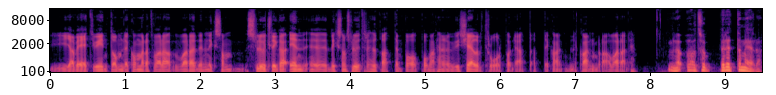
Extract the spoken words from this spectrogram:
jag vet ju inte om det kommer att vara, vara den liksom slutliga eh, liksom slutresultaten på, på marknaden. Vi själv tror på det, att, att det, kan, det kan bra vara det. Alltså, berätta mera.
